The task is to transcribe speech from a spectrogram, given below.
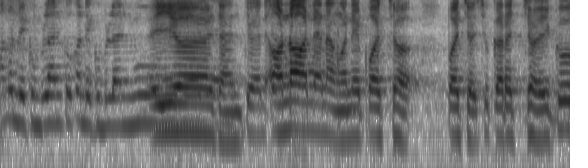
Aku di kumpulanku kan di kumpulanmu. Iya, jancuk. Ono nek nang ngene pojok pojok Sukarejo iku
